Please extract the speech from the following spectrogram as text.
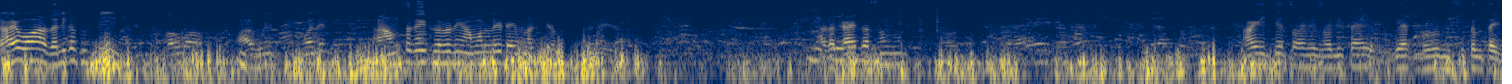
काय वा झाली का सुट्टी? आज होईल तुम्हाला? आमचं काही खरं नाही आम्हाला लई टाइम लागते आता काय करसान मग आहे तेच आहे झाली काय? बॅग भरून शीतलताई.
